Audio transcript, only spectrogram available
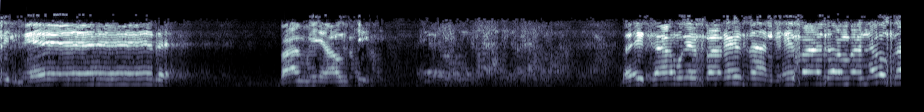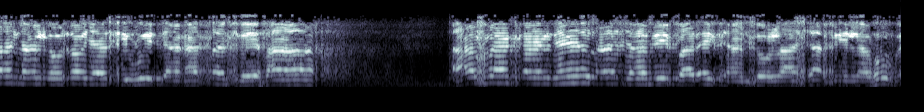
လိမ့်မယ်တဲ့ဗာမြင်အောင်ကြည့်ဘိခဝေပရိသလေပါတော်မနုဿန္တလူတို့ယသိဝိတံအသတ္တေဟာအဘကံနေလာကြပြီပရိဒံဒုလာကြပြီလဟုက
